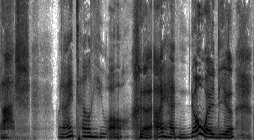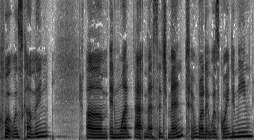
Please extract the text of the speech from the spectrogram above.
gosh, when I tell you all that I had no idea what was coming, um, and what that message meant and what it was going to mean,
